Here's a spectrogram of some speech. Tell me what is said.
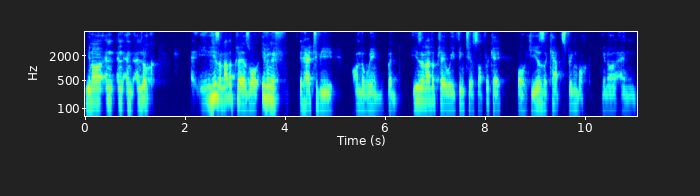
you know, and and and and look, he's another player as well. Even if it had to be on the wing, but he's another player where you think to yourself, okay, well, he is a capped Springbok, you know, and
